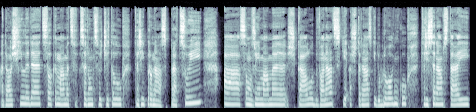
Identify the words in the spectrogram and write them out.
a další lidé. Celkem máme sedm cvičitelů, kteří pro nás pracují a samozřejmě máme škálu 12 až 14 dobrovolníků, kteří se nám starají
